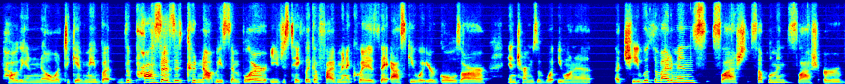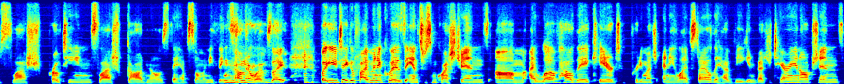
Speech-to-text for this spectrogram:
how are they going to know what to give me but the process it could not be simpler you just take like a five minute quiz they ask you what your goals are in terms of what you want to achieve with the vitamins slash supplements slash herbs slash protein slash god knows they have so many things on their website. But you take a five minute quiz answer some questions. Um, i love how they cater to pretty much any lifestyle. They have vegan vegetarian options.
